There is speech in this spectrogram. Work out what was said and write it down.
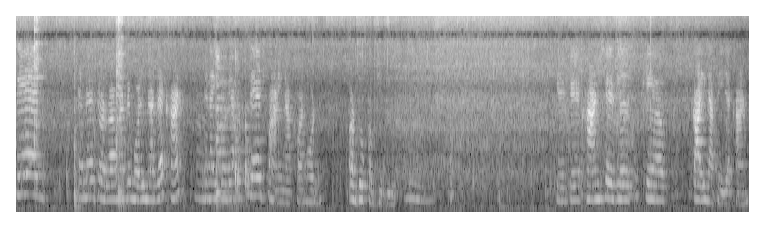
સહેજ એને ચડવા માટે બળી ના જાય ખાંડ. એના હિસાબે આપણે સહેજ પાણી નાખવાનું અડધ અડધો કપ જેટલું. કેમ કે ખાંડ છે એટલે કે કાળી ના થઈ જાય ખાંડ.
